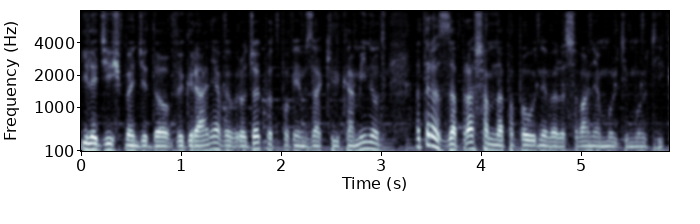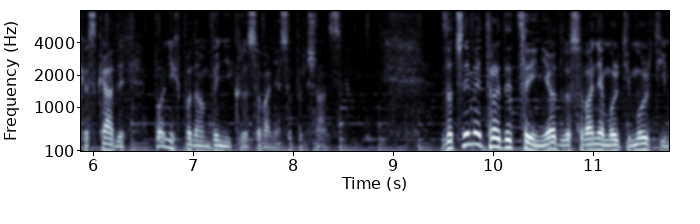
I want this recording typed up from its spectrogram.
Ile dziś będzie do wygrania w Eurojackpot powiem za kilka minut, a teraz zapraszam na popołudniowe losowania Multi Multi i Kaskady. Po nich podam wynik losowania Super Szansy. Zaczniemy tradycyjnie od losowania Multi Multi.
